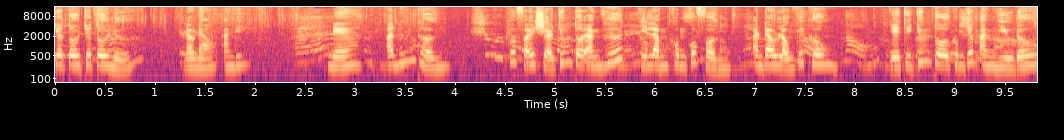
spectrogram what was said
Cho tôi cho tôi nữa. Nào nào, ăn đi. Nè, anh hướng thần. Có phải sợ chúng tôi ăn hết Chị Lâm không có phần? Anh đau lòng phải không? Vậy thì chúng tôi không dám ăn nhiều đâu.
